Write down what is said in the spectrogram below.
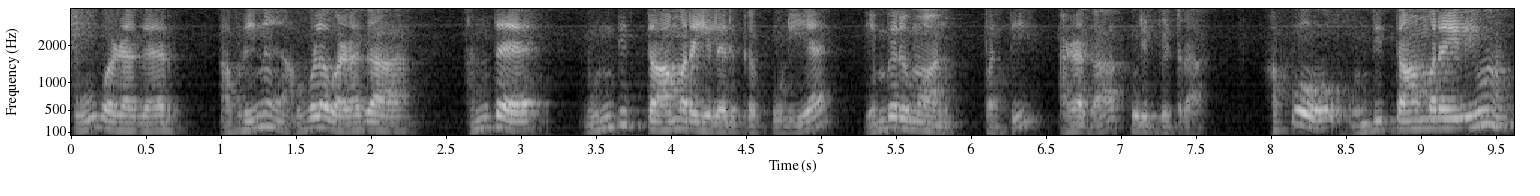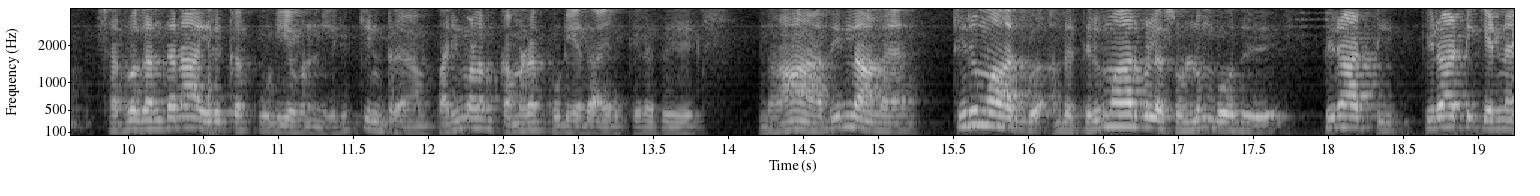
பூவழகர் அப்படின்னு அவ்வளவு அழகா அந்த உந்தி தாமரையில் இருக்கக்கூடிய எம்பெருமான் பத்தி அழகா குறிப்பிடுறார். அப்போ உந்தி தாமரையிலையும் சர்வகந்தனா இருக்கக்கூடியவன் இருக்கின்ற பரிமளம் கமழக்கூடியதா இருக்கிறது. நான் அது இல்லாம திருமார்பு அந்த திருமார்புல சொல்லும்போது பிராட்டி பிராட்டிக்கு என்ன?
